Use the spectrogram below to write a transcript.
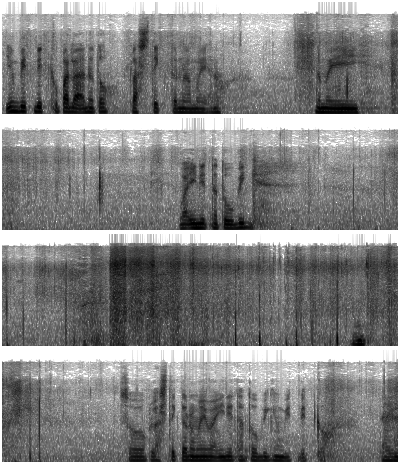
yung bit-bit ko pala ano to, plastic to na may ano, na may mainit na tubig. So, plastic to na may mainit na tubig yung bit-bit ko. Dahil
